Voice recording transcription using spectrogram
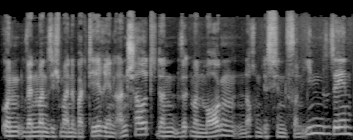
und wenn man sich meine Bakterien anschaut, dann wird man morgen noch ein bisschen von ihnen sehen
